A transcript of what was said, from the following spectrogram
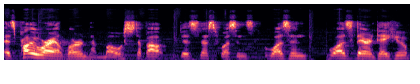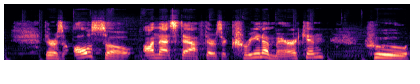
It's probably where I learned the most about business wasn't, wasn't, was there in Daegu. There was also on that staff, there was a Korean American who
